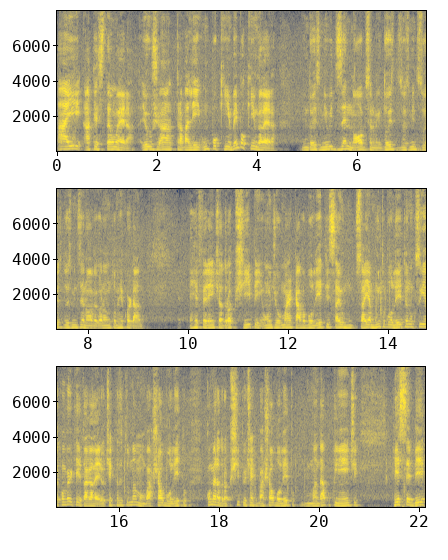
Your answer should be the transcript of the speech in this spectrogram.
Aí a questão era, eu já trabalhei um pouquinho, bem pouquinho galera, em 2019, se não me engano, 2018, 2019, agora eu não estou me recordado. Referente a dropshipping, onde eu marcava boleto e saiu, saía muito boleto e eu não conseguia converter, tá galera? Eu tinha que fazer tudo na mão, baixar o boleto, como era dropshipping, eu tinha que baixar o boleto, mandar para o cliente, receber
